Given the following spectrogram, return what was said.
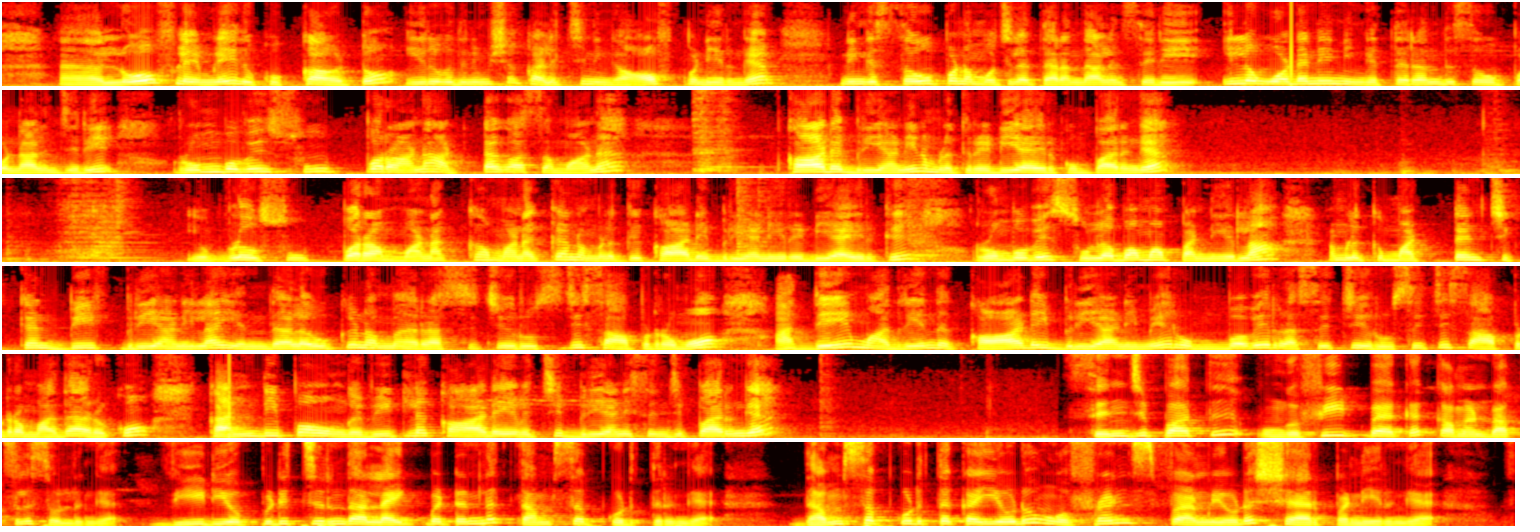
லோ ஃப்ளேம்லேயே இது குக் ஆகட்டும். இருபது நிமிஷம் கழித்து நீங்கள் ஆஃப் பண்ணிடுங்க நீங்கள் சர்வ் பண்ண முச்சில் திறந்தாலும் சரி இல்லை உடனே நீங்கள் திறந்து சர்வ் பண்ணாலும் சரி ரொம்பவே சூப்பரான அட்டகாசமான காடை பிரியாணி நம்மளுக்கு ரெடியாக இருக்கும் பாருங்கள் எவ்வளோ சூப்பராக மணக்க மணக்க நம்மளுக்கு காடை பிரியாணி ரெடி ஆகிருக்கு ரொம்பவே சுலபமாக பண்ணிடலாம் நம்மளுக்கு மட்டன் சிக்கன் பீஃப் பிரியாணிலாம் எந்த அளவுக்கு நம்ம ரசித்து ருசித்து சாப்பிட்றோமோ அதே மாதிரி இந்த காடை பிரியாணியுமே ரொம்பவே ரசித்து ருசித்து சாப்பிட்ற மாதிரி தான் இருக்கும். கண்டிப்பாக உங்கள் வீட்டில் காடையை வச்சு பிரியாணி செஞ்சு பாருங்கள் செஞ்சு பார்த்து உங்கள் ஃபீட்பேக்கை கமெண்ட் பாக்ஸில் சொல்லுங்கள் வீடியோ பிடிச்சிருந்தா லைக் பட்டனில் தம்ஸ் அப் கொடுத்துருங்க. தம்ஸ் அப் கொடுத்த கையோடு உங்கள் ஃப்ரெண்ட்ஸ் ஃபேமிலியோடு ஷேர் பண்ணிடுங்க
